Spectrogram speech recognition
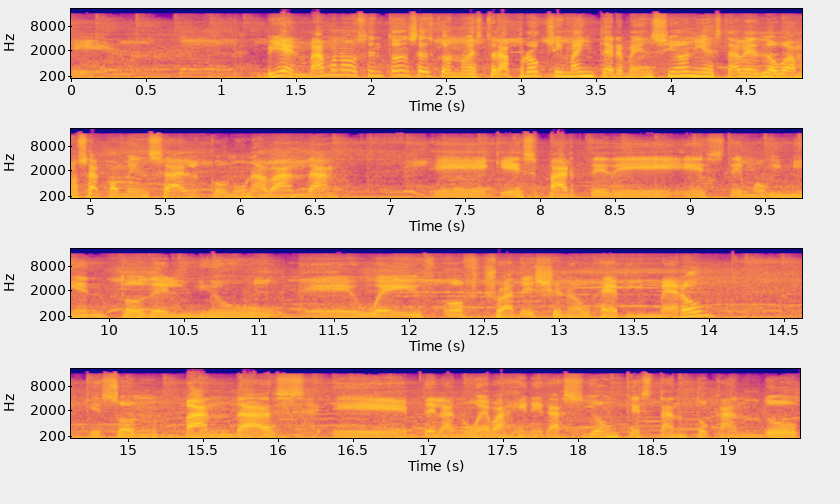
Care. Bien, vámonos entonces con nuestra próxima intervención y esta vez lo vamos a comenzar con una banda eh, que es parte de este movimiento del New eh, Wave of Traditional Heavy Metal, que son bandas eh, de la nueva generación que están tocando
